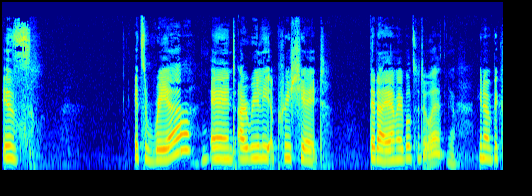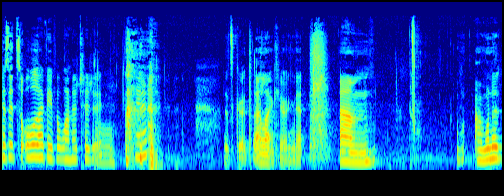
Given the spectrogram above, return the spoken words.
is it's rare, and I really appreciate that I am able to do it. Yeah. You know, because it's all I've ever wanted to do. You know? That's good. I like hearing that. Um, I want to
